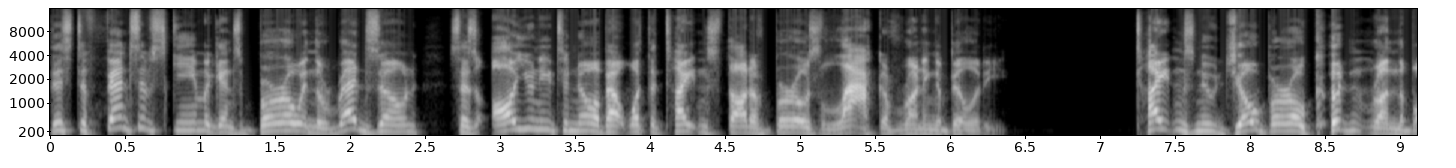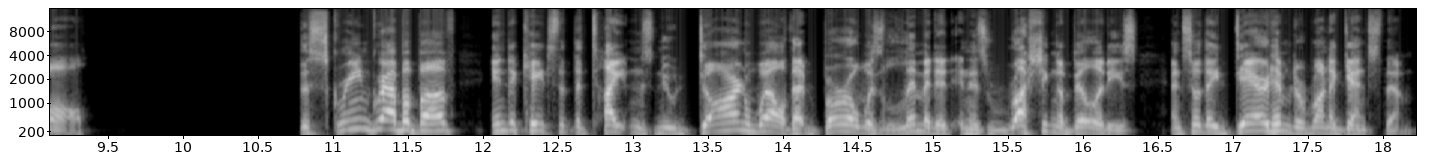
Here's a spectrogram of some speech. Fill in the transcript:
This defensive scheme against Burrow in the red zone says all you need to know about what the Titans thought of Burrow's lack of running ability. Titans knew Joe Burrow couldn't run the ball. The screen grab above indicates that the Titans knew darn well that Burrow was limited in his rushing abilities, and so they dared him to run against them.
